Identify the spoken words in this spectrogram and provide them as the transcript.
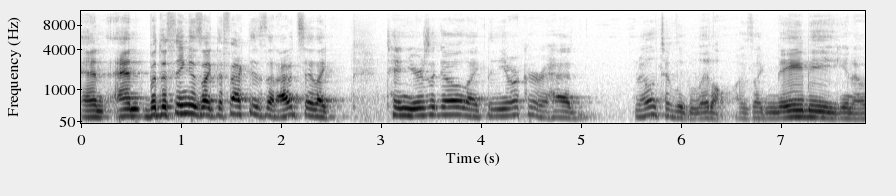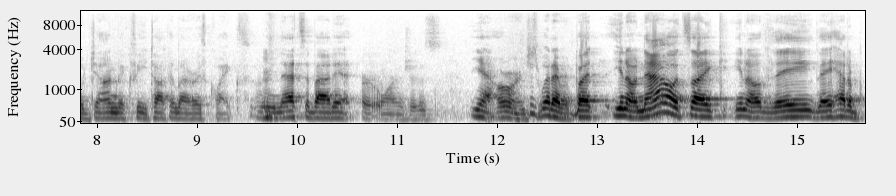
and and but the thing is, like, the fact is that I would say, like, ten years ago, like the New Yorker had relatively little. It was like maybe you know John McPhee talking about earthquakes. I mean, that's about it. or oranges. Yeah, or oranges, whatever. But you know, now it's like you know they they had a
